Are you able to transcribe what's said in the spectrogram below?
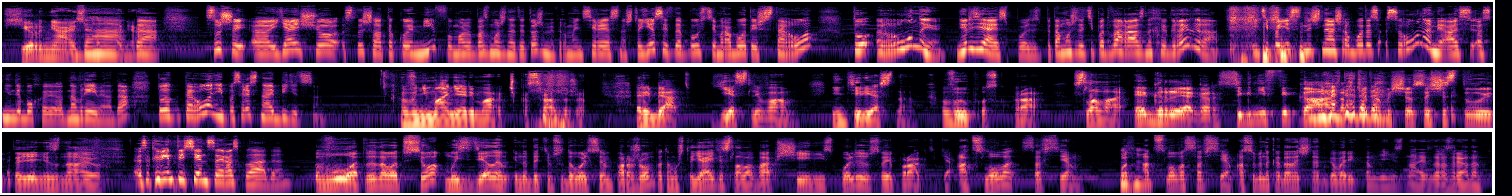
херня из-под да, коня. Да. Слушай, э, я еще слышала такой миф, возможно, это тоже мне прямо интересно, что если допустим, работаешь с Таро, то руны нельзя использовать, потому что, типа, два разных эгрегора, и, типа, если начинаешь работать с рунами, а, с, а не дай бог, одновременно, да, то Таро непосредственно обидится. Внимание, ремарочка сразу же. Ребят, если вам интересно выпуск про слова эгрегор, сигнификатор, что там еще существует-то, я не знаю. Квинтэссенция расклада. Вот, вот это вот все мы сделаем и над этим с удовольствием поржем, потому что я эти слова вообще не использую в своей практике. От слова совсем. Вот от слова совсем. Особенно, когда начинает говорить, там, я не знаю, из разряда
